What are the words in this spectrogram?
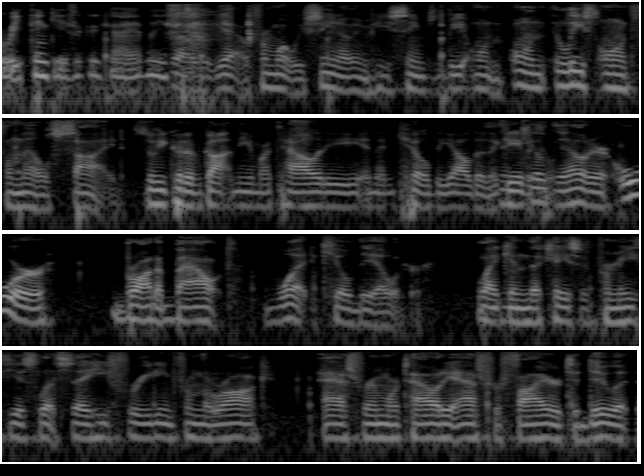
Or we think he's a good guy at least. So yeah, from what we've seen of him, he seems to be on on at least on Flamel's side. So he could have gotten the immortality and then killed the elder that They gave it killed to the him. elder, or brought about what killed the elder. Like Mm-hmm. in the case of Prometheus, let's say he freed him from the rock, asked for immortality, asked for fire to do it,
